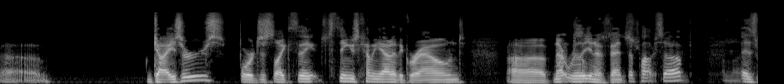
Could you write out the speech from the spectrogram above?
uh, geysers or just like th- things coming out of the ground. Uh, not really an event that pops up. as-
